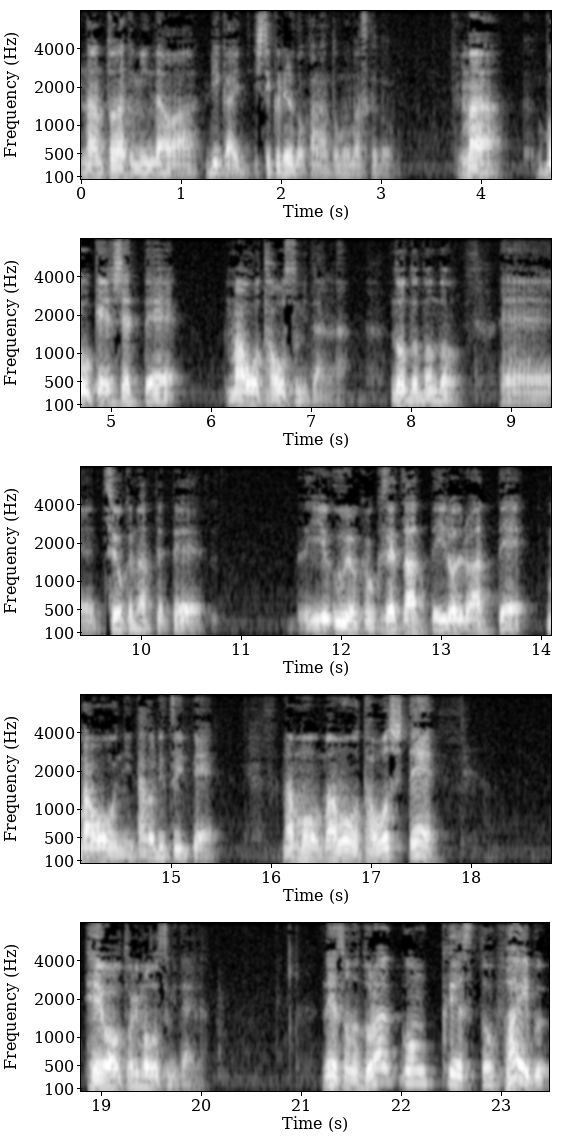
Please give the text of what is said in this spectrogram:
なんとなくみんなは理解してくれるのかなと思いますけど。まあ、冒険してって魔王を倒すみたいな。どんどんどんどん、えー、強くなってて紆余曲折あっていろいろあって魔王にたどり着いて魔王魔王を倒して平和を取り戻すみたいな。でその「ドラゴンクエスト5」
